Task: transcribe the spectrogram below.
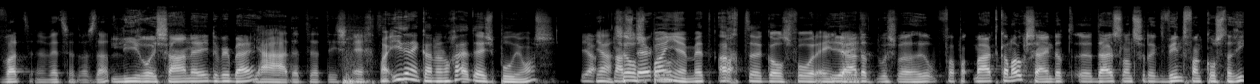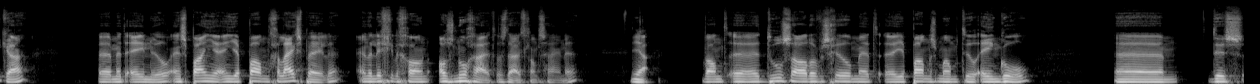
wat een wedstrijd was dat. Leroy Sané er weer bij. Ja, dat, dat is echt... maar iedereen kan er nog uit deze pool, jongens. Ja, nou, Zelfs nog- Spanje met acht eh, goals voor, één Ja, tegen. dat was wel heel frappant. Maar het kan ook zijn dat eh, Duitsland zo direct wint van Costa Rica eh, met 1-0. En Spanje en Japan gelijk spelen. En dan lig je er gewoon alsnog uit als Duitsland zijn. Hè? Ja. Want eh het verschil met eh, Japan is momenteel één goal. Ehm, dus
